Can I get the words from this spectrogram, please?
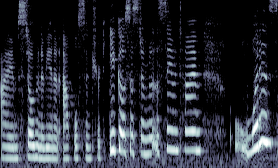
I'm still going to be in an Apple centric ecosystem, but at the same time, what is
